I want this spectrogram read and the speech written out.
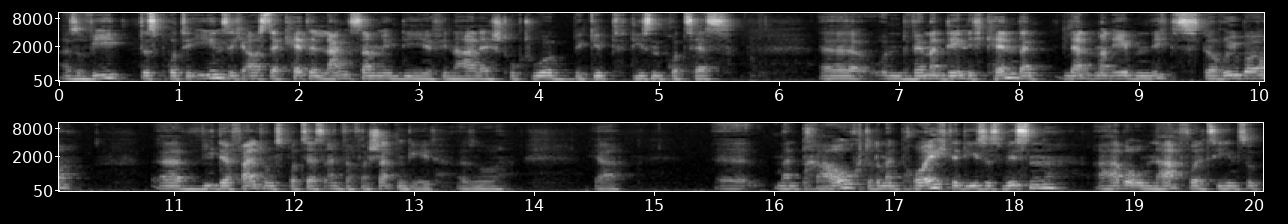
Also wie das Protein sich aus der Kette langsam in die finale Struktur begibt, diesen Prozess. Äh, und wenn man den nicht kennt, dann lernt man eben nichts darüber, äh, wie der Faltungsprozess einfach vonstatten geht. Also ja, äh, man braucht oder man bräuchte dieses Wissen, aber um nachvollziehen zu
